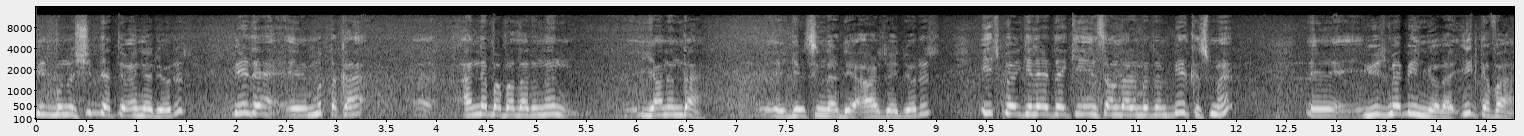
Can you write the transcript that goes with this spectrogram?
Biz bunu şiddetle öneriyoruz. Bir de e, mutlaka e, anne babalarının yanında e, girsinler diye arzu ediyoruz. İç bölgelerdeki insanlarımızın bir kısmı e, yüzme bilmiyorlar. İlk defa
